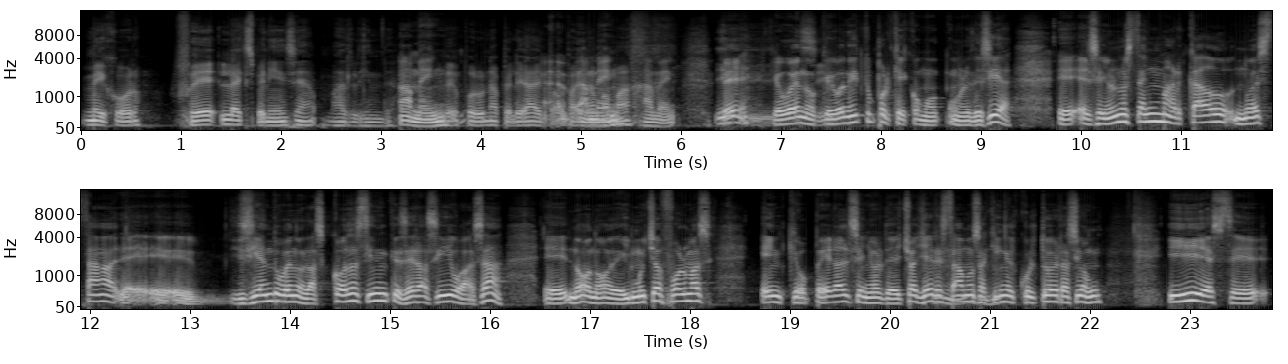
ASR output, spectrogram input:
mejor fue la experiencia más linda. Amén. por una pelea del papá y la mamá. Amén. qué bueno, qué bonito, porque como, como les decía, eh, el Señor no está enmarcado, no está eh, eh, diciendo, bueno, las cosas tienen que ser así o así. no, no, hay muchas formas en que opera el Señor. De hecho, ayer estábamos aquí en el culto de oración y este,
